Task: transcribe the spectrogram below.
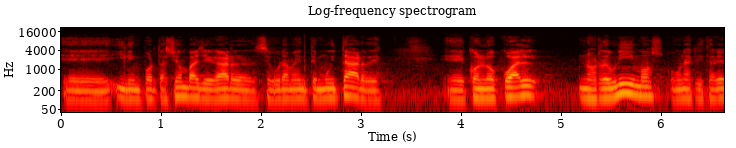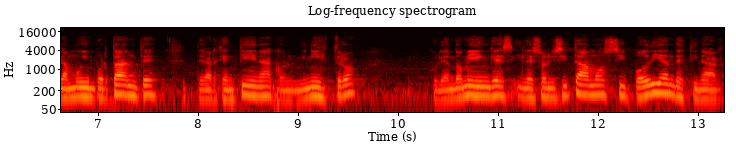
eh, y la importación va a llegar seguramente muy tarde. Eh, con lo cual nos reunimos con una cristalera muy importante de la Argentina, con el ministro Julián Domínguez, y le solicitamos si podían destinar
